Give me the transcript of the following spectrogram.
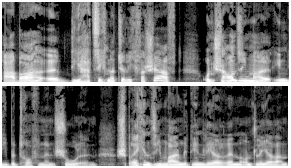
Aber äh, die hat sich natürlich verschärft. Und schauen Sie mal in die betroffenen Schulen. Sprechen Sie mal mit den Lehrerinnen und Lehrern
